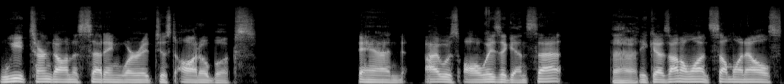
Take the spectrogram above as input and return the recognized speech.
we turned on a setting where it just auto books and i was always against that because I don't want someone else,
